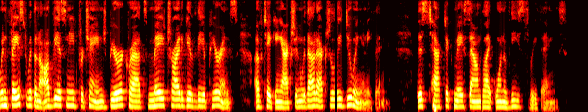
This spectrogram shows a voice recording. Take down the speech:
When faced with an obvious need for change, bureaucrats may try to give the appearance of taking action without actually doing anything. This tactic may sound like one of these three things.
